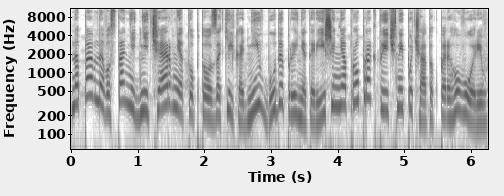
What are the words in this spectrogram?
Напевне, в останні дні червня, тобто за кілька днів, буде прийняте рішення про практичний початок переговорів.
